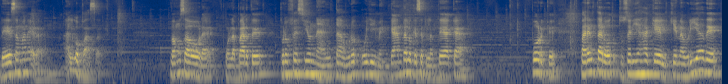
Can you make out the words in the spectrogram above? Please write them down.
De esa manera, algo pasa. Vamos ahora con la parte profesional, Tauro. Oye, y me encanta lo que se plantea acá porque para el tarot tú serías aquel quien habría de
